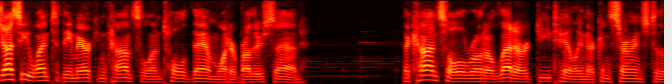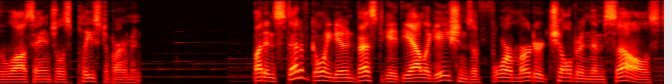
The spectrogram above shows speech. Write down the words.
Jessie went to the American consul and told them what her brother said. The consul wrote a letter detailing their concerns to the Los Angeles Police Department. But instead of going to investigate the allegations of four murdered children themselves,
